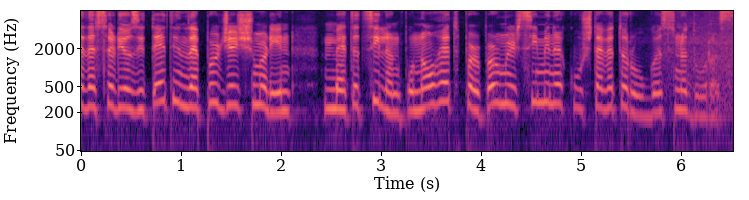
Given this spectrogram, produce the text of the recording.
edhe seriozitetin dhe përgjegjshmërinë me të cilën punohet për përmirësimin e kushteve të rrugës në Durrës.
